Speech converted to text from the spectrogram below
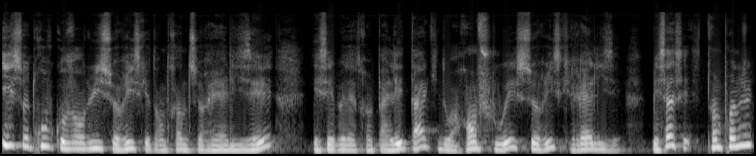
Il se trouve qu'aujourd'hui, ce risque est en train de se réaliser, et c'est peut-être pas l'État qui doit renflouer ce risque réalisé. Mais ça, c'est un point de vue.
